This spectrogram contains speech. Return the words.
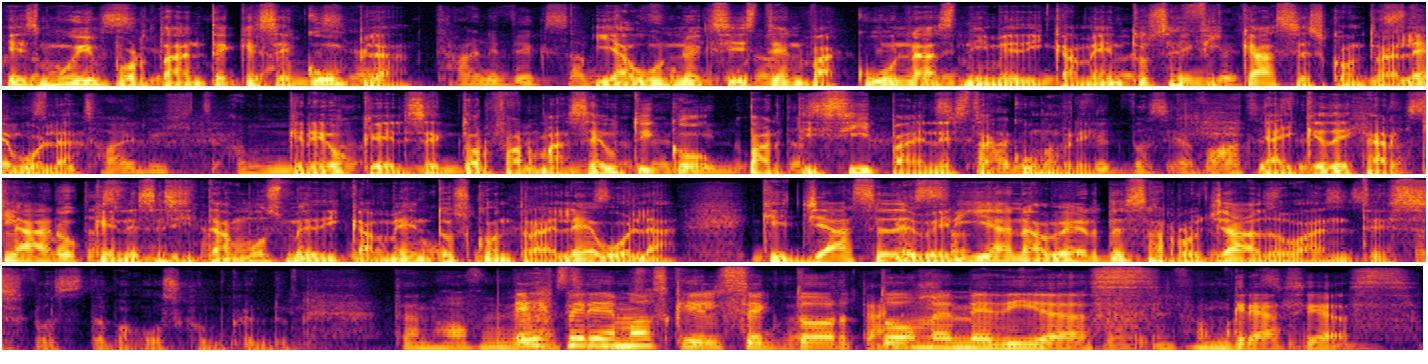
es muy importante que se cumpla. Y aún no existen vacunas ni medicamentos eficaces contra el ébola. Creo que el sector farmacéutico participa en esta cumbre. Hay que dejar claro que necesitamos medicamentos contra el ébola, que ya se deberían haber desarrollado antes. Esperemos que el sector tome medidas. Gracias.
